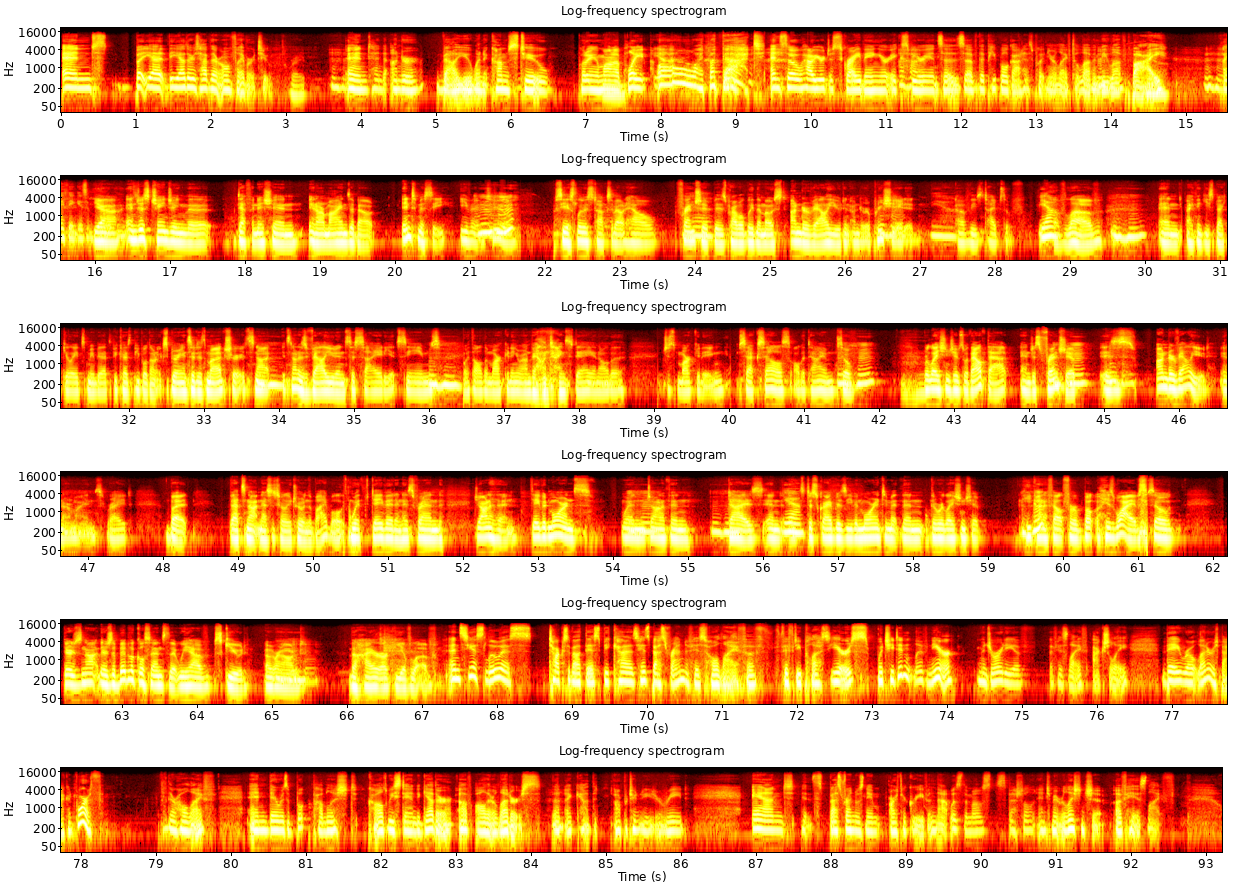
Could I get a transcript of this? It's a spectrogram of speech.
And but yet the others have their own flavor too. right. Mm-hmm. And tend to undervalue when it comes to putting them on a mm. plate. Yeah. Oh, I thought that. and so how you're describing your uh-huh. experiences of the people God has put in your life to love and be mm-hmm. loved by, I think is important. Yeah. And just changing the definition in our minds about intimacy, even too. Mm-hmm. C.S. Lewis talks about how friendship is probably the most undervalued and underappreciated mm-hmm. Yeah. of these types of Yeah. of love. Mm-hmm. And I think he speculates maybe that's because people don't experience it as much, or it's not it's not as valued in society. It seems with all the marketing around Valentine's Day and all the just marketing. Sex sells all the time, so relationships without that and just friendship is undervalued in our minds, right? But that's not necessarily true in the Bible. With David and his friend Jonathan, David mourns when mm-hmm. Jonathan mm-hmm. dies, and Yeah. it's described as even more intimate than the relationship he mm-hmm. kind of felt for bo- his wives. So there's not there's a biblical sense that we have skewed around the hierarchy of love. And C.S. Lewis talks about this because his best friend of his whole life of 50 plus years, which he didn't live near majority of, of his life actually, they wrote letters back and forth. Their whole life. And there was a book published called We Stand Together of all their letters that I had the opportunity to read. And his best friend was named Arthur Greeves, and that was the most special, intimate relationship of his life.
